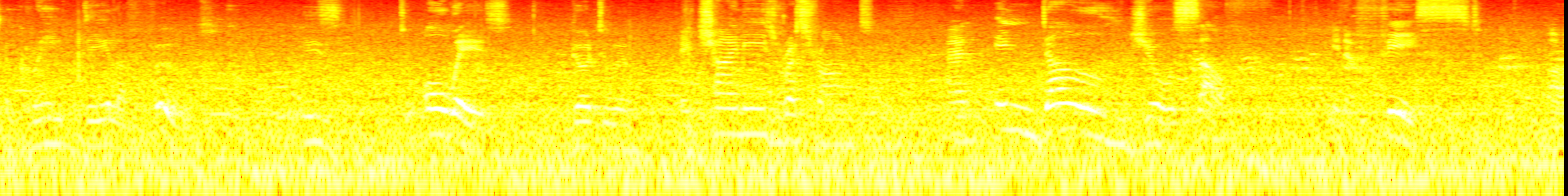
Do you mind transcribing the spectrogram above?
a great deal of food is to always go to a, a Chinese restaurant and indulge yourself in a feast of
